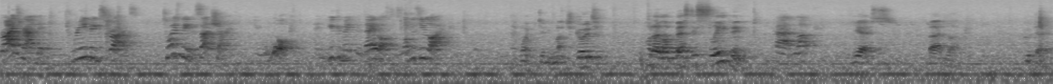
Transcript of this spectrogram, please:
right around it in three big strides. To always be in the sunshine, you will walk, you can make the day last as long as you like. That won't do me much good. What I love best is sleeping. Bad luck. Yes, bad luck. Good day.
